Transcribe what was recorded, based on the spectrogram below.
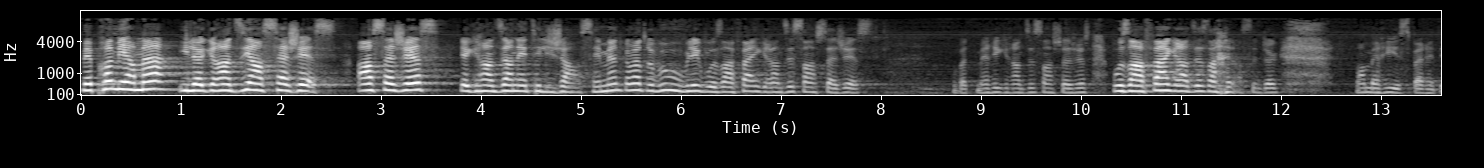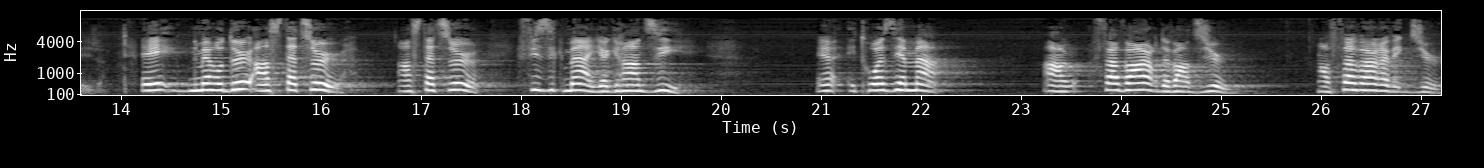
Mais premièrement, il a grandi en sagesse. En sagesse, il a grandi en intelligence. Amen. Comment entre vous, vous voulez que vos enfants grandissent en sagesse? Votre mari grandisse en sagesse, vos enfants grandissent en... Non, c'est une joke. Mon mari est super intelligent. Et numéro deux, en stature. En stature, physiquement, il a grandi. Et, troisièmement, en faveur devant Dieu, en faveur avec Dieu,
